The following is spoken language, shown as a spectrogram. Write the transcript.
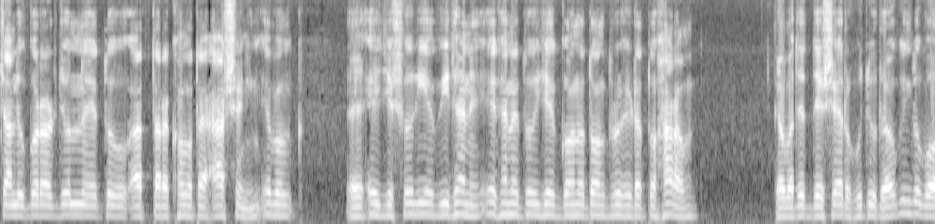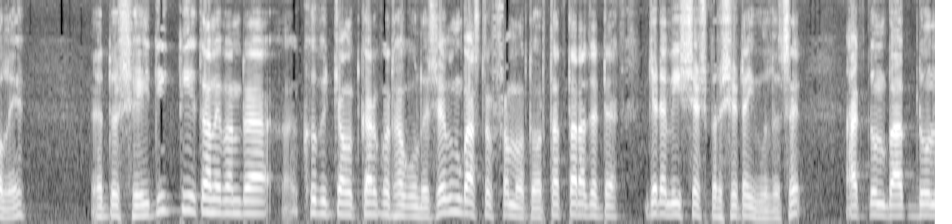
চালু করার জন্য তো আর তারা ক্ষমতায় আসেনি এবং এই যে শরিয়া বিধানে এখানে তো ওই যে গণতন্ত্র, এটা তো হারাম। আমাদের দেশের হুজুরাও কিন্তু বলে তো সেই দিক দিয়ে তালেবানরা খুবই চমৎকার কথা বলেছে এবং বাস্তবসম্মত, অর্থাৎ তারা যেটা যেটা বিশ্বাস করে সেটাই বলেছে। একদম বাগডুন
